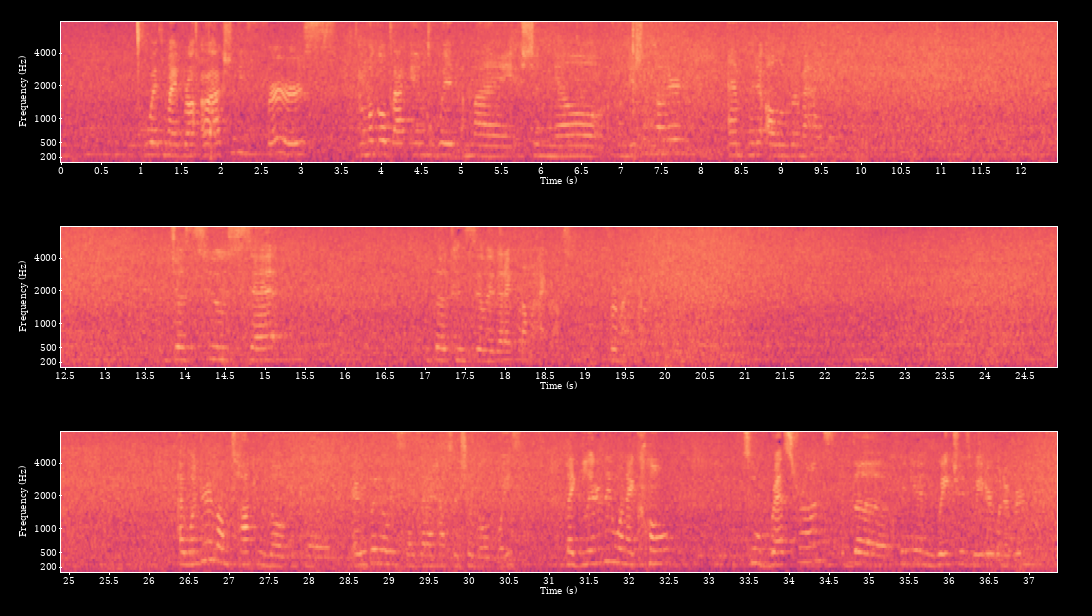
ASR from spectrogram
with my brow. Uh, actually, first, I'm gonna go back in with my Chanel foundation powder and put it all over my eyelid. Just to set the concealer that I put on my eyebrows, for my eyebrows. I wonder if I'm talking low because everybody always says that I have such a low voice. Like literally when I go to restaurants, the freaking waitress, waiter, whatever,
